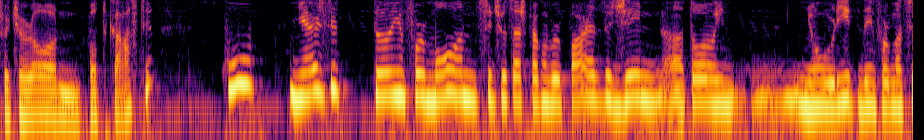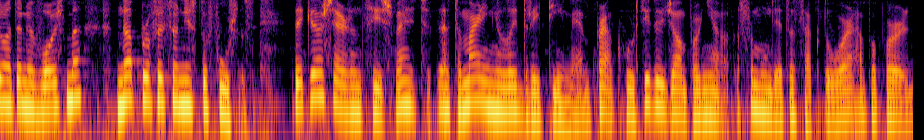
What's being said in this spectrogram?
shoqëron podcastin ku njerëzit të informohen, siç u tha pak më parë, të gjejnë ato njohuritë dhe informacionet e nevojshme nga profesionistë të fushës. Dhe kjo është e rëndësishme që të marrin një lloj drejtimi. Pra kur ti dëgjon për një sëmundje të caktuar apo për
